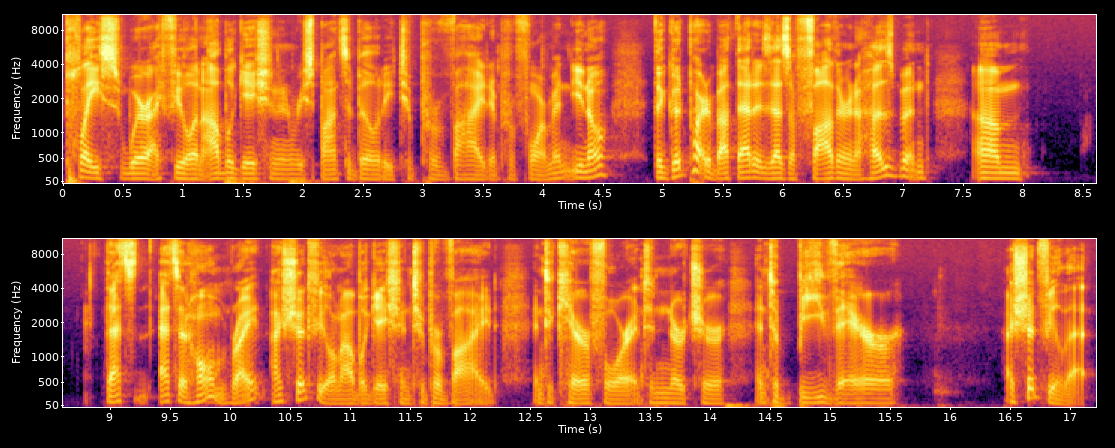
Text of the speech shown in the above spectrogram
place where I feel an obligation and responsibility to provide and perform. And, you know, the good part about that is as a father and a husband, um, that's that's at home, right? I should feel an obligation to provide and to care for and to nurture and to be there. I should feel that.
